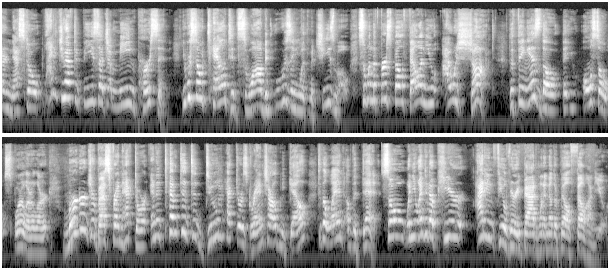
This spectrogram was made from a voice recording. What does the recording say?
Ernesto, why did you have to be such a mean person? You were so talented, suave, and oozing with machismo. So when the first bell fell on you, I was shocked. The thing is, though, that you also, spoiler alert, murdered your best friend Hector and attempted to doom Hector's grandchild Miguel to the land of the dead. So when you ended up here, I didn't feel very bad when another bell fell on you.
